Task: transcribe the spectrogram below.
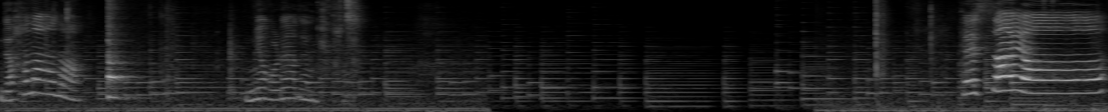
이제 하나하나 입력을 해야 되는 게 뭐지? 됐어요.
